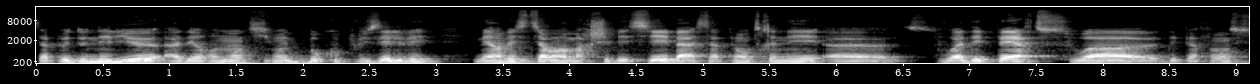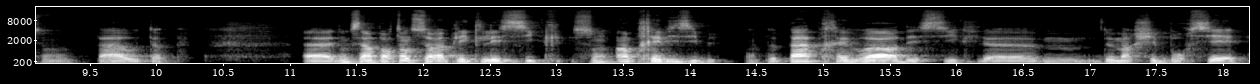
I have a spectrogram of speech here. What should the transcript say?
ça peut donner lieu à des rendements qui vont être beaucoup plus élevés. Mais investir dans un marché baissier, bah, ça peut entraîner euh, soit des pertes, soit euh, des performances qui sont pas au top. Euh, donc c'est important de se rappeler que les cycles sont imprévisibles. On peut pas prévoir des cycles de marché boursier.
